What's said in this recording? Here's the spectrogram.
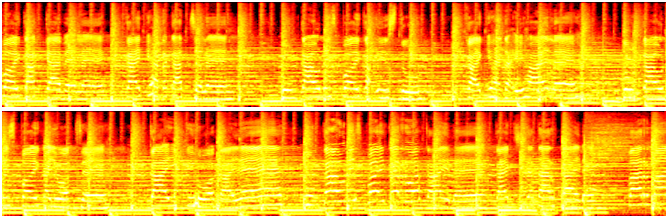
poika kävelee, kaikki häntä katselee. Kun kaunis poika istuu, kaikki häntä ihailee. Kun kaunis poika juoksee, kaikki huokailee. Kun kaunis poika ruokailee, kaikki sitä tarkkailee. Varmaan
